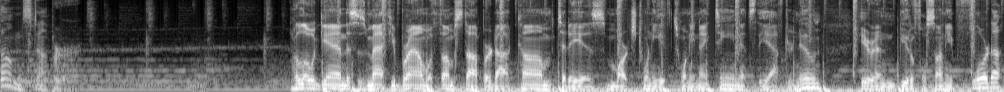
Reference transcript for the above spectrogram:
Thumbstopper. Hello again. This is Matthew Brown with Thumbstopper.com. Today is March 28th, 2019. It's the afternoon here in beautiful sunny Florida,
